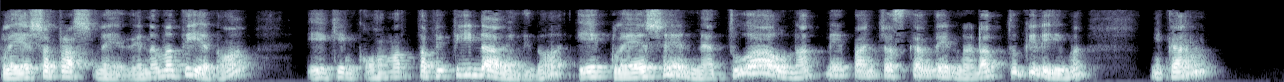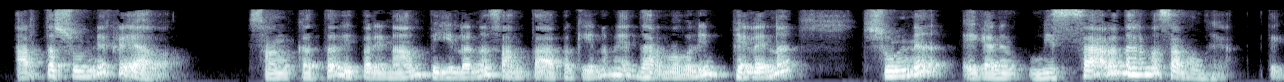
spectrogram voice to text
ක්ලේශ ප්‍රශ්නය වෙනම තියෙනවා. ඒකෙන් කොහොමත් අපි පීඩා විඳිනවා. ඒ ක්ලේශය නැතුවා වුණත් මේ පංචස්කන්ධේ නඩත්තු කිරීම නිකන් අර්ථ ශුන්‍ය ක්‍රියාවක්. සංකත විපරිණාම පීලන ਸੰతాප කියන මේ ධර්ම වලින් පෙළෙන ශුන්‍ය ඒ කියන්නේ නිස්සාර ධර්ම සමූහයක්. ඉතින්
